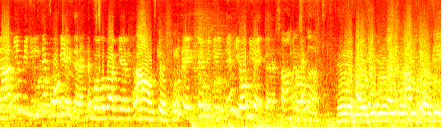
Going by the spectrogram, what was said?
నాణ్యం మిగిలితే భోగి అవుతారంట భోగభాగ్యాలతో. ఆ, ఓకే ఓకే. రేగికాయ మిగిలితే యోగి భోగి భోగి భోగి భోగి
